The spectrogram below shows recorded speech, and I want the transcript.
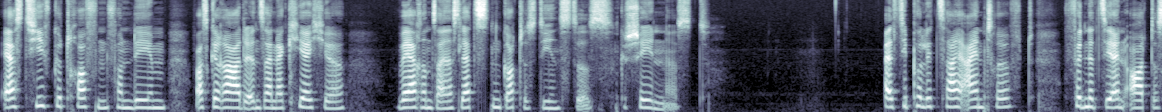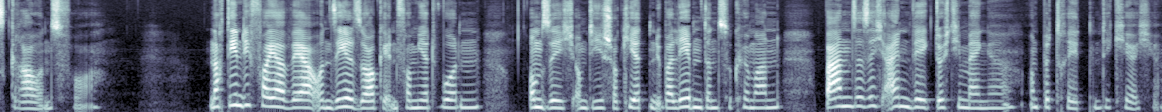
er ist tief getroffen von dem, was gerade in seiner Kirche während seines letzten Gottesdienstes geschehen ist. Als die Polizei eintrifft, findet sie ein Ort des Grauens vor. Nachdem die Feuerwehr und Seelsorge informiert wurden, um sich um die schockierten Überlebenden zu kümmern, bahnen sie sich einen Weg durch die Menge und betreten die Kirche.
